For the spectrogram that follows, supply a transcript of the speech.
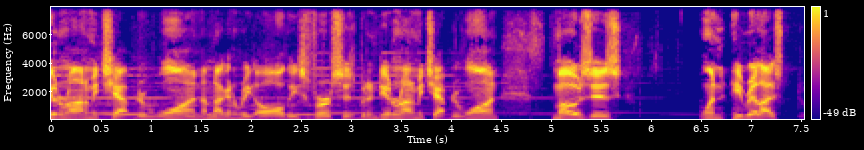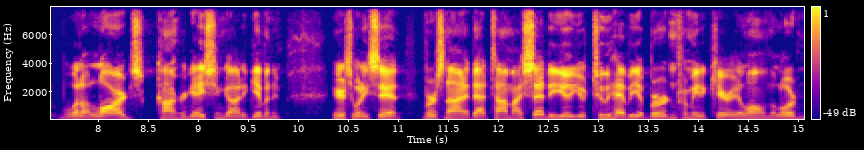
Deuteronomy chapter 1. I'm not going to read all these verses, but in Deuteronomy chapter 1, Moses, when he realized what a large congregation God had given him, here's what he said. Verse 9 At that time I said to you, You're too heavy a burden for me to carry alone. The Lord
